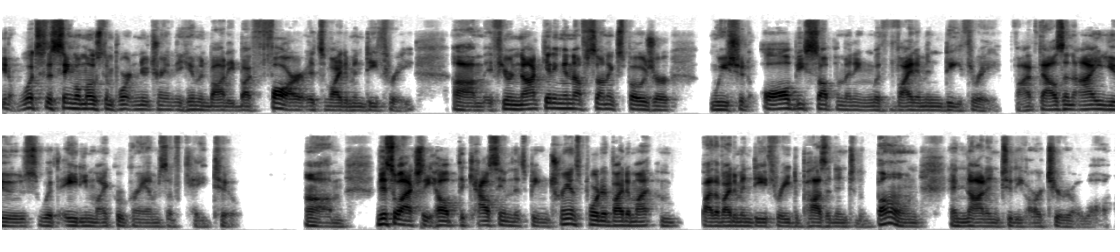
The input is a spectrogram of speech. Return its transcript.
you know, what's the single most important nutrient in the human body? By far, it's vitamin D3. Um, if you're not getting enough sun exposure, we should all be supplementing with vitamin D3, 5,000 IUs with 80 micrograms of K2. Um, this will actually help the calcium that's being transported vitamin, by the vitamin D3 deposit into the bone and not into the arterial wall.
